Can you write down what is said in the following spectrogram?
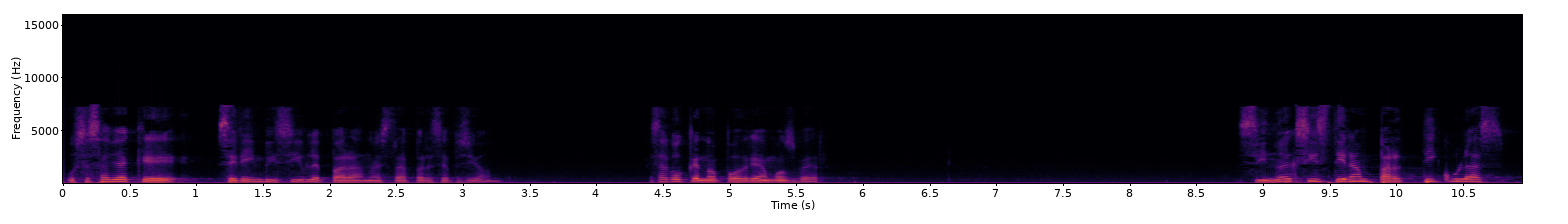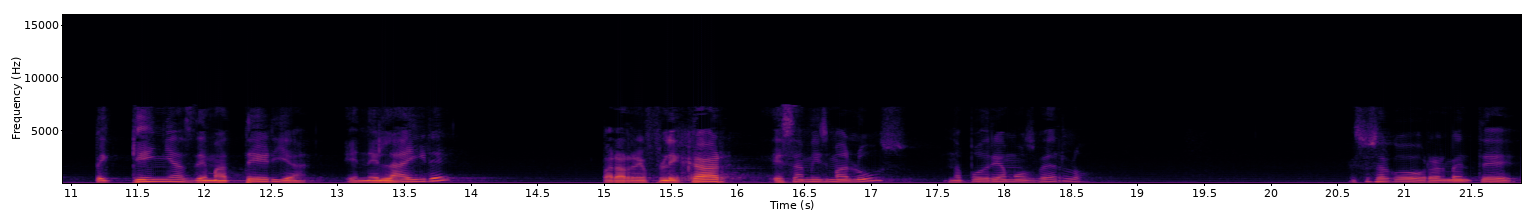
¿usted sabía que sería invisible para nuestra percepción? Es algo que no podríamos ver. Si no existieran partículas pequeñas de materia en el aire para reflejar esa misma luz, no podríamos verlo. Eso es algo realmente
